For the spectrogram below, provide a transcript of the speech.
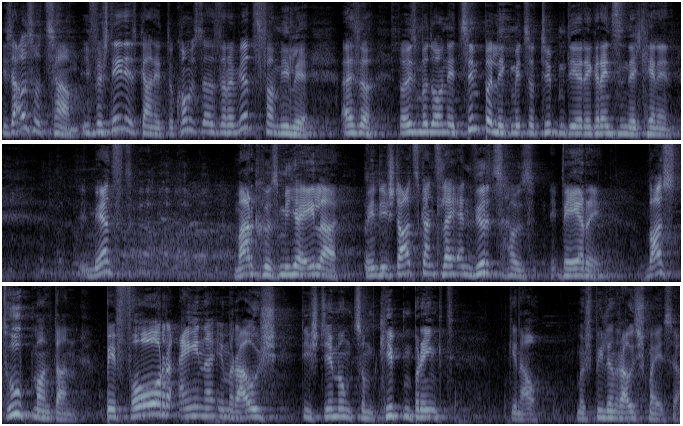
ist auch so zahm. Ich verstehe das gar nicht. Du kommst aus einer Wirtsfamilie. Also, da ist man doch nicht zimperlich mit so Typen, die ihre Grenzen nicht kennen. Im Ernst? Markus, Michaela, wenn die Staatskanzlei ein Wirtshaus wäre, was tut man dann, bevor einer im Rausch die Stimmung zum Kippen bringt? Genau, man spielt einen Rausschmeißer.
